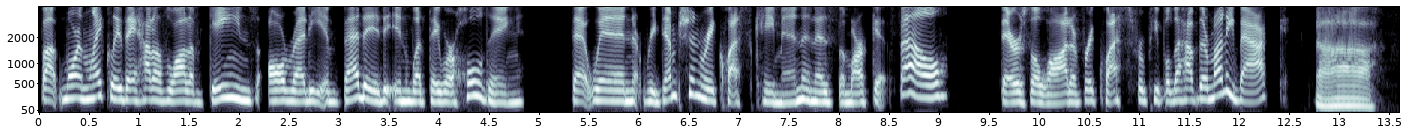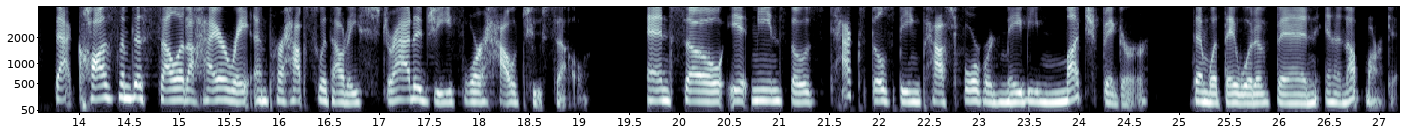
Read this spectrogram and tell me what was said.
but more than likely they had a lot of gains already embedded in what they were holding. That when redemption requests came in and as the market fell, there's a lot of requests for people to have their money back. Ah. That caused them to sell at a higher rate and perhaps without a strategy for how to sell. And so it means those tax bills being passed forward may be much bigger than what they would have been in an up market.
